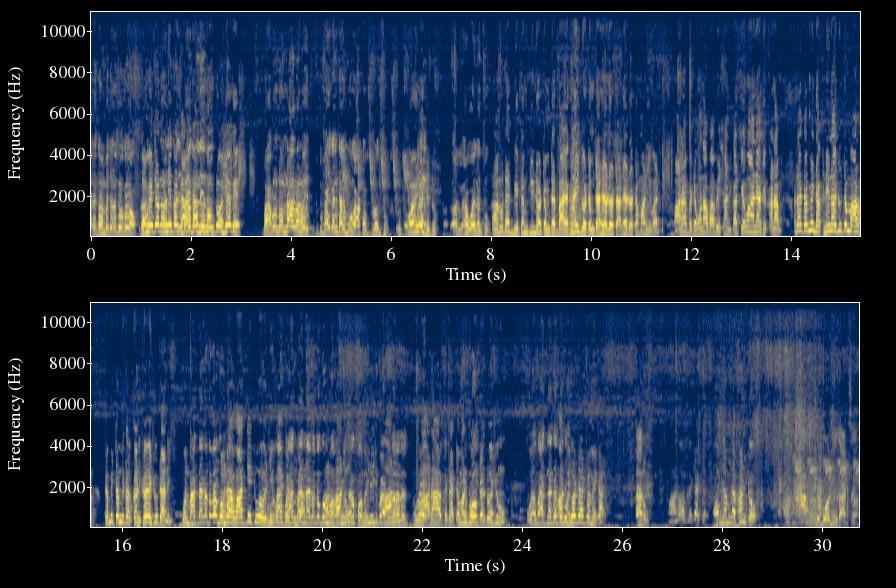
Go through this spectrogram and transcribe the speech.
અરે ગમે તેનો છોકરો ગમે તને મને નહીં પણ તારા બાપનું નામ તો હશે કે? બાપનું નામ ના આલવાનું હોય. તું બાઈક ખાલી હું આખો પેલો છું. તું અહીં ને છે તું. આનું તાર બે નો ટમટાર બાઈક નહીં જો ટમટાર હેડો તાર હેડો તમારી વાત. માના બેટા ઓના બાપે સંસ્કાર કેવા આન્યા છે ખરાબ. અને તમે નખની ના જો તમે તમે તમે કણછો શું તાની કોણ વાત ના કરતો ભાઈ ગોમા? ગોમા વાત નહીં તું હજી વાત વાત વાત ના કરતો ગોમા? હાનું. નકર પમીની જ પાડું તરત જ. ઓવે. માના બેટા તમારે ધંધો શું? ઓવે, વાત ના કરતો કોઈ. જોતા ટમેટા સારું. માનો બેટા અમને અમને ખંચો આપણે તો બોડી કાર્ડ છે.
